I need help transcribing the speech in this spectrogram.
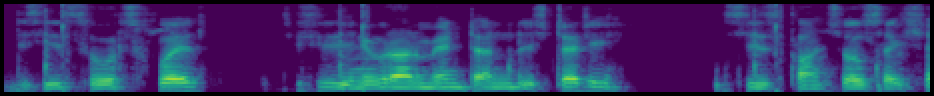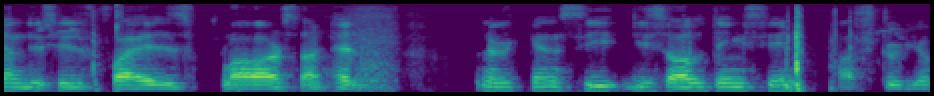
this is source file this is environment and history this is console section this is files plots and help. Now we can see these all things in RStudio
